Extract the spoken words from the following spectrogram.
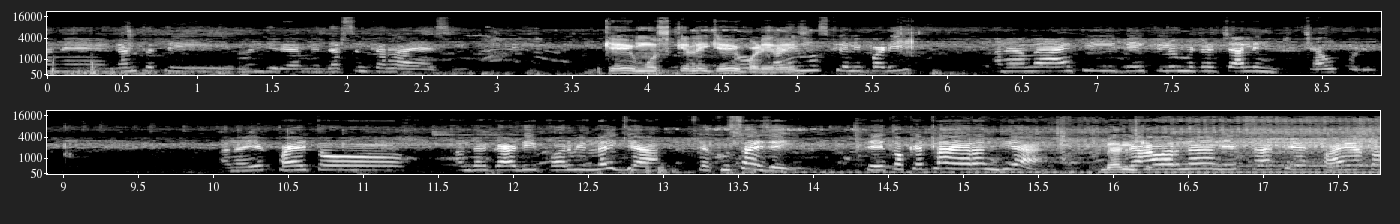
અને ગણપતિ મંદિરે અમે દર્શન કરવા આવ્યા છીએ. કેવી મુશ્કેલી કેવી પડી રહી મુશ્કેલી પડી અને અમે અહીંથી બે કિલોમીટર ચાલીને જવું પડ્યું. અને એક ભાઈ તો અંદર ગાડી ફોર વ્હીલ લઈ ગયા તે ખુસાઈ જઈ. તે તો કેટલા હેરાન થયા. ડ્રાઈવરને એક સાથે એક ભાઈ હતો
